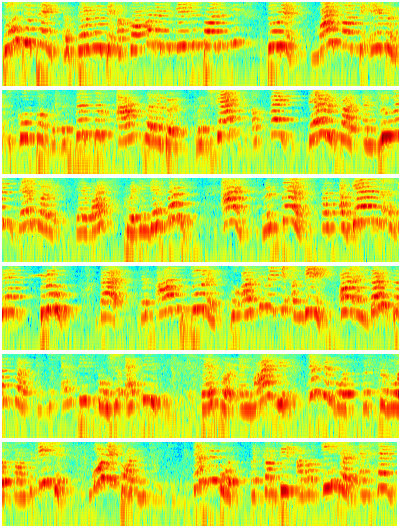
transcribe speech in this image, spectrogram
don't you think if there will be a common education policy, students might not be able to cope up with the system and syllabus, which can affect their results and ruin their career, thereby quitting their studies. And research has again and again proved that these are the students who ultimately engage or indulge themselves into empty social activities. Therefore, in my view, different boards would promote competition. More importantly, different boards would among each other and hence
